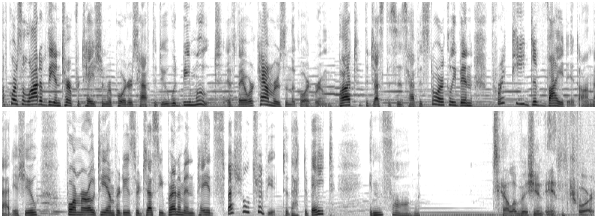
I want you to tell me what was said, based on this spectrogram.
Of course, a lot of the interpretation reporters have to do would be moot if there were cameras in the courtroom. But the justices have historically been pretty divided on that issue. Former OTM producer Jesse Brenneman paid special tribute to that debate in song. Television in court.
